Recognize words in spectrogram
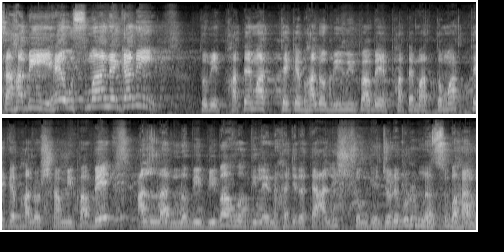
সাহাবী, হে উসমানে গনি, তুমি ফাতেমার থেকে ভালো বিবি পাবে, ফাতেমা তোমার থেকে ভালো স্বামী পাবে। আল্লাহর নবী বিবাহ দিলেন হজরতে আলীর সঙ্গে। জোরে বলুন না সুবাহান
